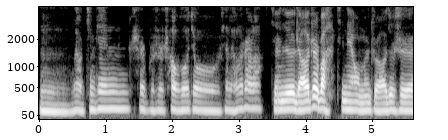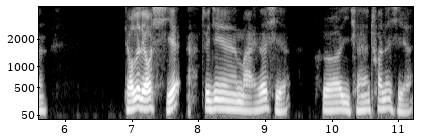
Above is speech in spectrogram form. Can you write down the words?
嗯，那我今天是不是差不多就先聊到这儿了？今天就聊到这儿吧。今天我们主要就是聊了聊鞋，最近买的鞋和以前穿的鞋，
